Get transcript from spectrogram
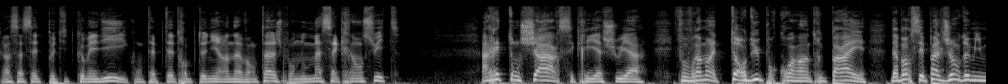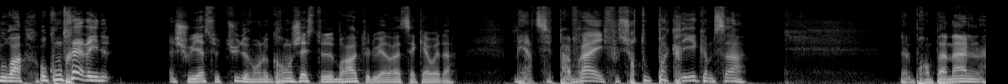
Grâce à cette petite comédie, il comptait peut-être obtenir un avantage pour nous massacrer ensuite. Arrête ton char s'écria Shuya. Il faut vraiment être tordu pour croire à un truc pareil. D'abord, c'est pas le genre de Mimura. Au contraire, il. Shuya se tut devant le grand geste de bras que lui adressait Kawada. Merde, c'est pas vrai, il faut surtout pas crier comme ça. Ne le prends pas mal,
